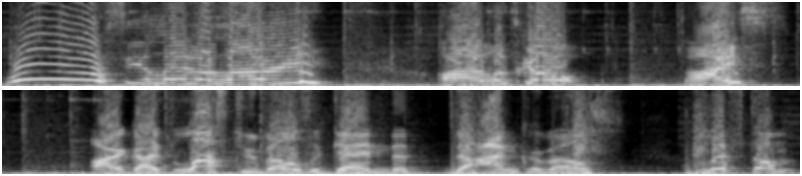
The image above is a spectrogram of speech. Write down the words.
Woo! See you later, Larry. All right, let's go. Nice. All right, guys. Last two bells again. The the anchor bells. Lift them.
